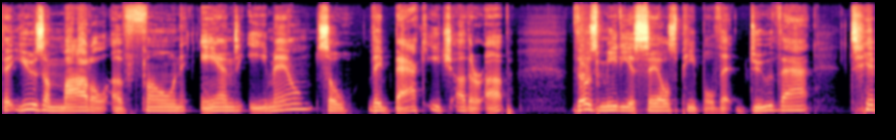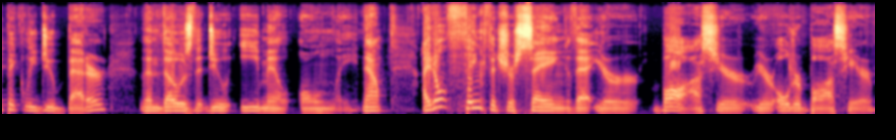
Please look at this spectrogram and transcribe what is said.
that use a model of phone and email, so they back each other up. Those media salespeople that do that typically do better than those that do email only. Now, I don't think that you're saying that your boss, your your older boss here,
